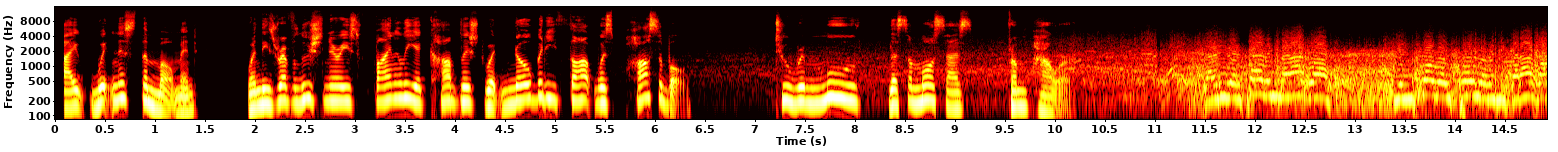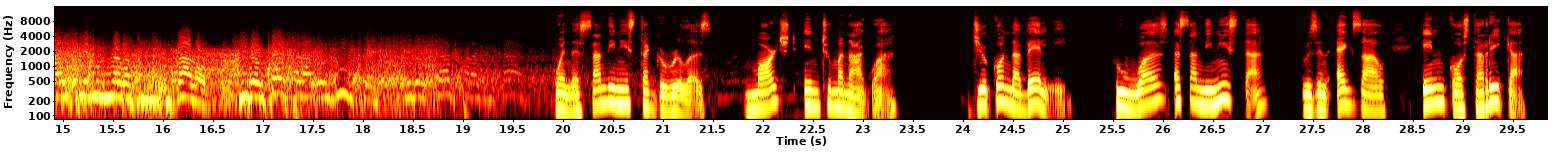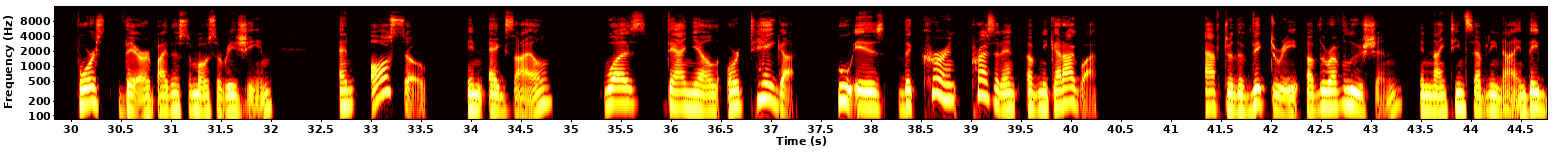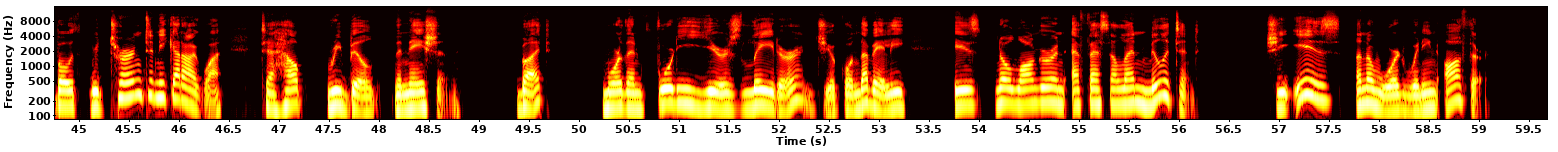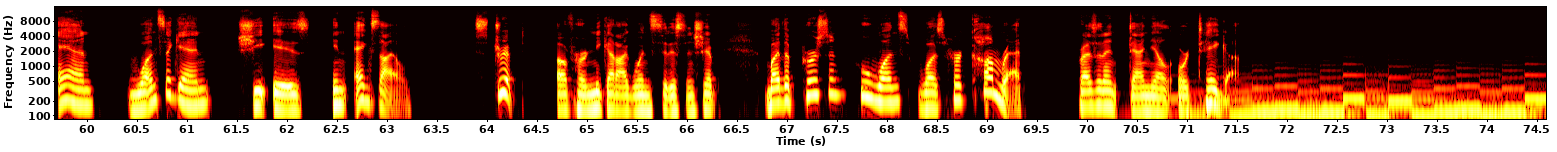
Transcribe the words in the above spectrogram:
I witnessed the moment when these revolutionaries finally accomplished what nobody thought was possible to remove the Somozas from power. La libertad en Nicaragua y en todo el pueblo de Nicaragua hoy tiene un nuevo significado. Libertad para reunirse, libertad para. When the Sandinista guerrillas marched into Managua, Gioconda Belli, who was a Sandinista, who was in exile in Costa Rica, forced there by the Somoza regime, and also in exile was Daniel Ortega, who is the current president of Nicaragua. After the victory of the revolution in 1979, they both returned to Nicaragua to help rebuild the nation. But more than 40 years later, Gioconda Belli is no longer an FSLN militant. She is an award winning author. And once again, she is in exile, stripped of her Nicaraguan citizenship by the person who once was her comrade, President Daniel Ortega.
